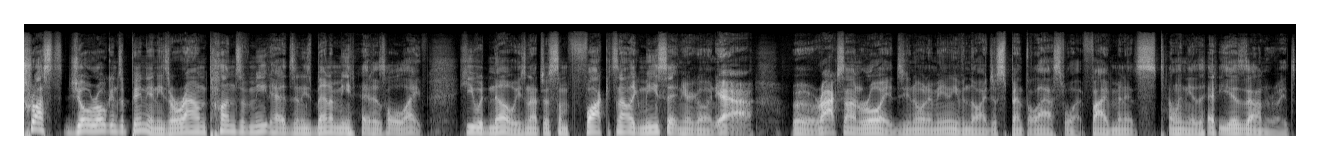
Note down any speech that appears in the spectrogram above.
trust Joe Rogan's opinion. He's around tons of meatheads and he's been a meathead his whole life. He would know. He's not just some fuck. It's not like me sitting here going, yeah, uh, rocks on roids. You know what I mean? Even though I just spent the last, what, five minutes telling you that he is on roids.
